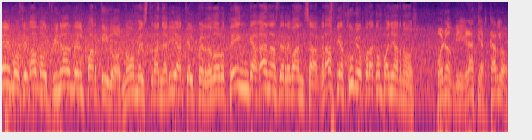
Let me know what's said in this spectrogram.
Hemos llegado al final del partido. No me extrañaría que el perdedor tenga ganas de revancha. Gracias, Julio, por acompañarnos. Bueno, mil gracias, Carlos.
